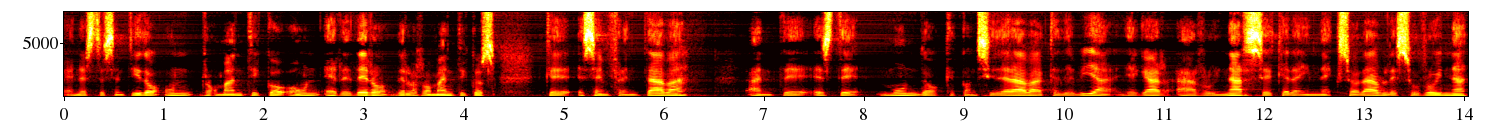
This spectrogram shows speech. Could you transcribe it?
en este sentido un romántico o un heredero de los románticos que se enfrentaba ante este mundo que consideraba que debía llegar a arruinarse, que era inexorable su ruina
